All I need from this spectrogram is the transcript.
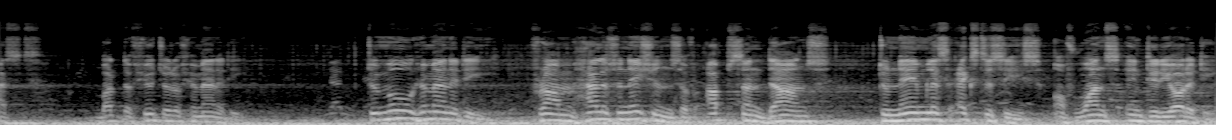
Past, but the future of humanity. To move humanity from hallucinations of ups and downs to nameless ecstasies of one's interiority.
